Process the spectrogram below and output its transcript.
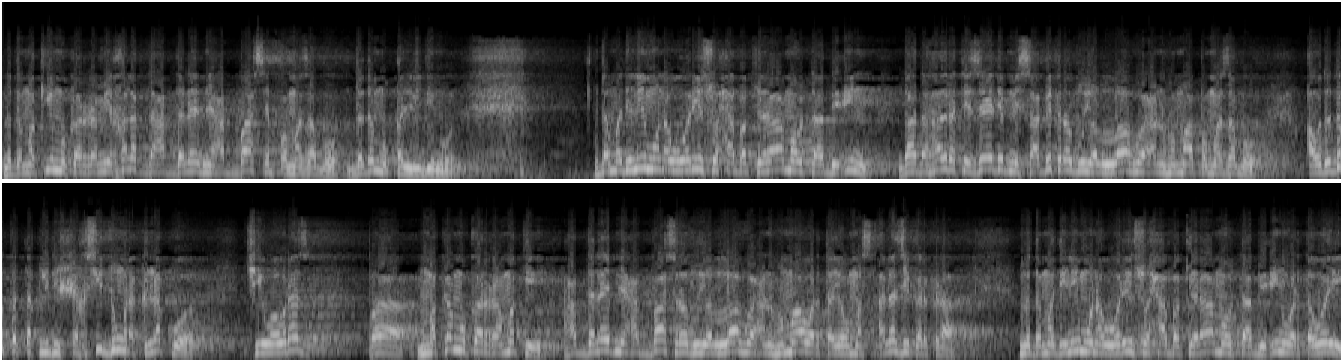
نو د مکې مکرمې خلک د عبدالله ابن عباس صاحب په مذهب وو دده مقلدين وو. د مدینه منورې صحابه کرام او تابعین دا د حضرت زید ابن ثابت رضی الله عنهما په مذهب او د په تقلید شخصي دومره کلک و چې ورځ په مکه مکرمه کې عبد الله ابن عباس رضی الله عنهما ورته یو مسأله ذکر کړه نو د مدینه منورې صحابه کرام او تابعین ورته وی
